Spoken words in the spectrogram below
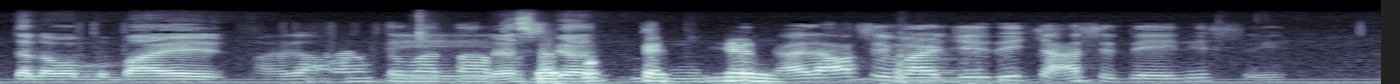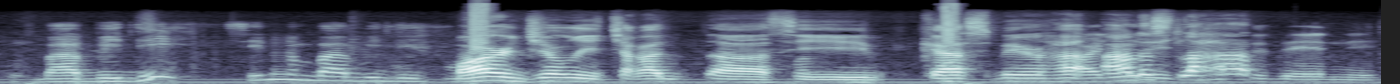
dalawang babae, Parang si, tumatapos. lesbian. kala ko si Marjorie tsaka si Dennis eh. Bobby D? Sino ang Bobby D? Marjorie tsaka ah, si Casimir, ha, Marjorie halos lahat. Si Dennis.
